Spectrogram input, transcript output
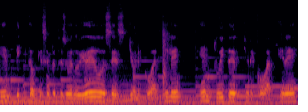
En TikTok, que siempre estoy subiendo videos, es John Escobar L. En Twitter, John Escobar L.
